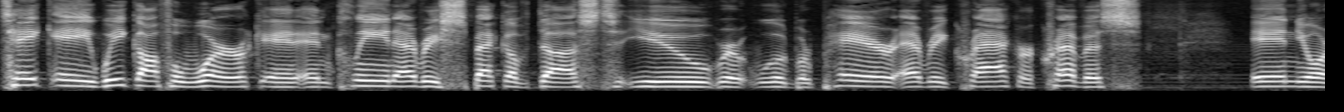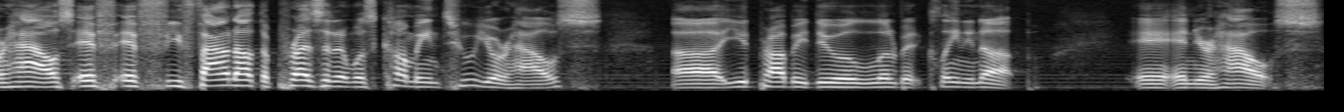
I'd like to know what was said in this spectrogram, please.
take a week off of work and, and clean every speck of dust, you re- would repair every crack or crevice in your house. If, if you found out the president was coming to your house, uh, you'd probably do a little bit cleaning up in, in your house.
